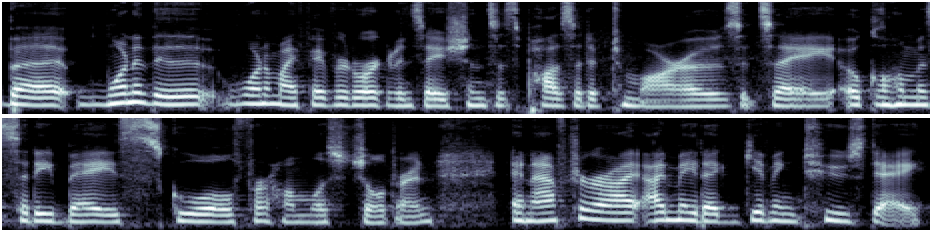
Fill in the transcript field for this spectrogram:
But one of the one of my favorite organizations is Positive Tomorrows. It's a Oklahoma City based school for homeless children. And after I, I made a Giving Tuesday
